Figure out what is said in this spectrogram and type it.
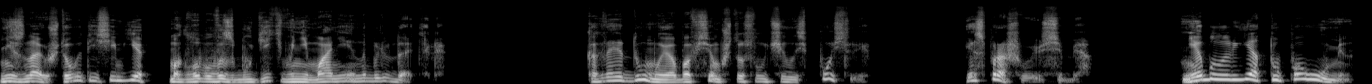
Не знаю, что в этой семье могло бы возбудить внимание наблюдателя. Когда я думаю обо всем, что случилось после, я спрашиваю себя, не был ли я тупоумен,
